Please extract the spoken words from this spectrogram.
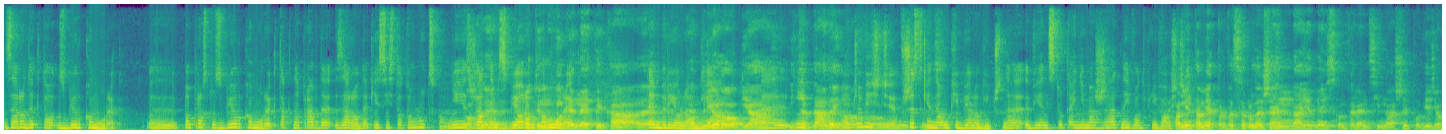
zarodek to zbiór komórek. Y, Po prostu zbiór komórek, tak naprawdę zarodek jest istotą ludzką, nie jest No, żadnym zbiorem O tym komórek. mówi genetyka, e, Embriologia, embriologia e, i, tak dalej. No, oczywiście, no, wszystkie jest- nauki biologiczne, więc tutaj nie ma żadnej wątpliwości. Pamiętam jak profesor Leżen na jednej z konferencji naszych powiedział,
